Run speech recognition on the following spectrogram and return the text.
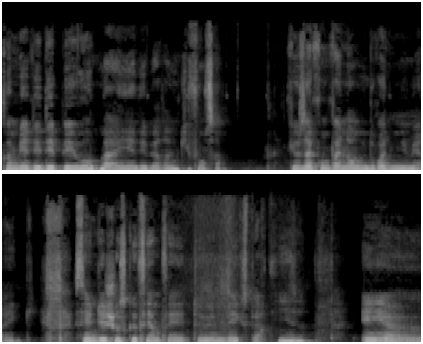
Comme il y a des DPO, bah, il y a des personnes qui font ça, qui vous accompagnent dans le droit du numérique. C'est une des choses que fait en fait MD Expertise. Et, euh,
